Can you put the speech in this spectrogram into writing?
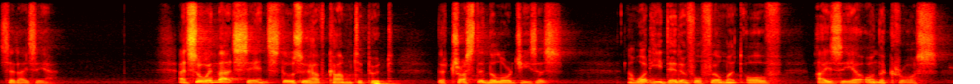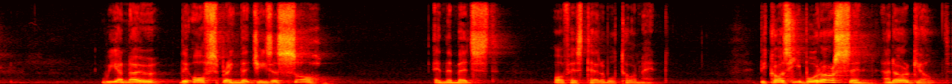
said Isaiah. And so, in that sense, those who have come to put their trust in the Lord Jesus and what he did in fulfillment of Isaiah on the cross, we are now the offspring that Jesus saw in the midst of his terrible torment. Because he bore our sin and our guilt,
